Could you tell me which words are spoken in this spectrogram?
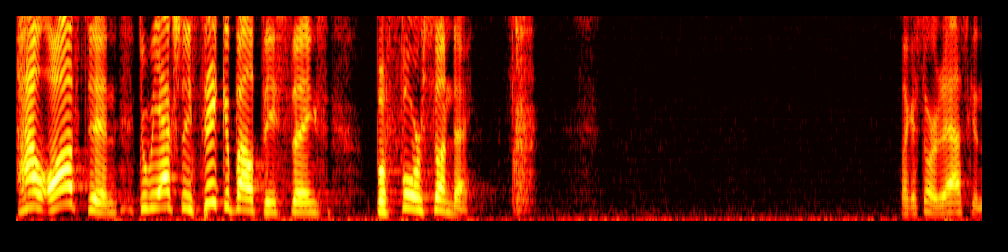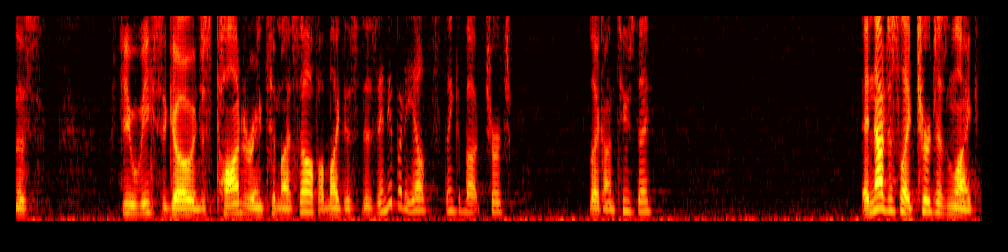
How often do we actually think about these things before Sunday? Like I started asking this a few weeks ago and just pondering to myself, I'm like, does, does anybody else think about church like on Tuesday. And not just like church isn't like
